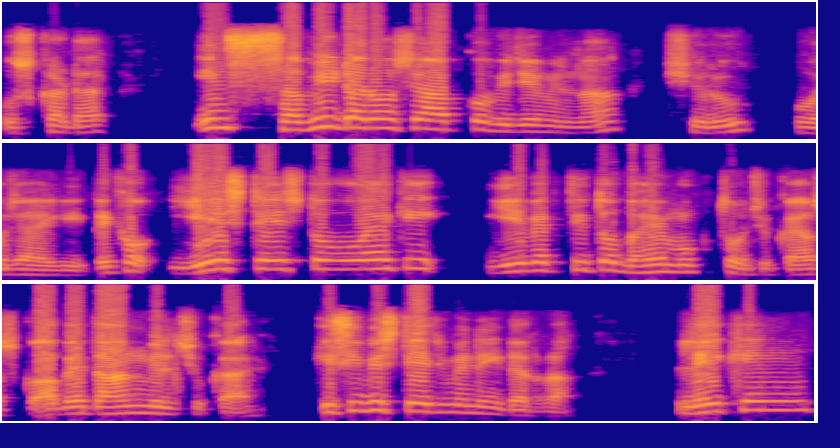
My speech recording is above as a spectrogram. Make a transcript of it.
उसका डर, इन सभी डरों से आपको विजय मिलना शुरू हो जाएगी। देखो, ये स्टेज तो वो है कि ये व्यक्ति तो भय मुक्त हो चुका है, उसको अभेदान मिल चुका है, किसी भी स्टेज में नहीं डर रहा। लेकिन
